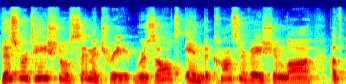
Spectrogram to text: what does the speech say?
This rotational symmetry results in the conservation law of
